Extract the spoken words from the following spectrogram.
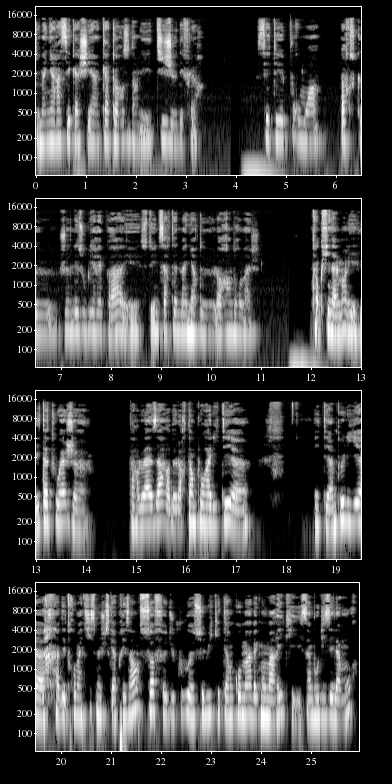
de manière assez cachée un 14 dans les tiges des fleurs. C'était pour moi parce que je ne les oublierai pas et c'était une certaine manière de leur rendre hommage. Donc finalement les, tatouages euh, par le hasard de leur temporalité étaient un peu liés à, des traumatismes jusqu'à présent, sauf du coup celui qui était en commun avec mon mari qui symbolisait l'amour.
